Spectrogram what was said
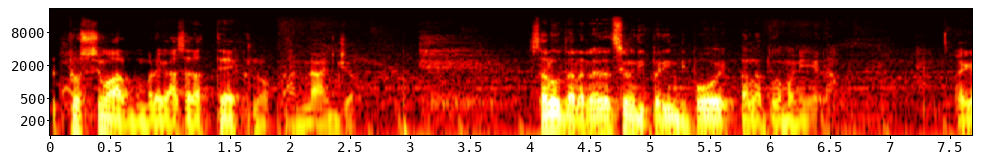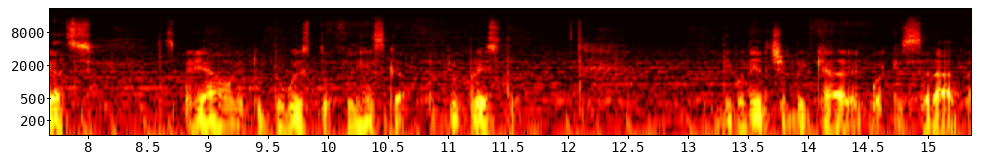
Il prossimo album raga sarà techno, mannaggia. Saluta la redazione di Perindi poi alla tua maniera. Ragazzi, speriamo che tutto questo finisca al più presto, di poterci beccare qualche serata,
